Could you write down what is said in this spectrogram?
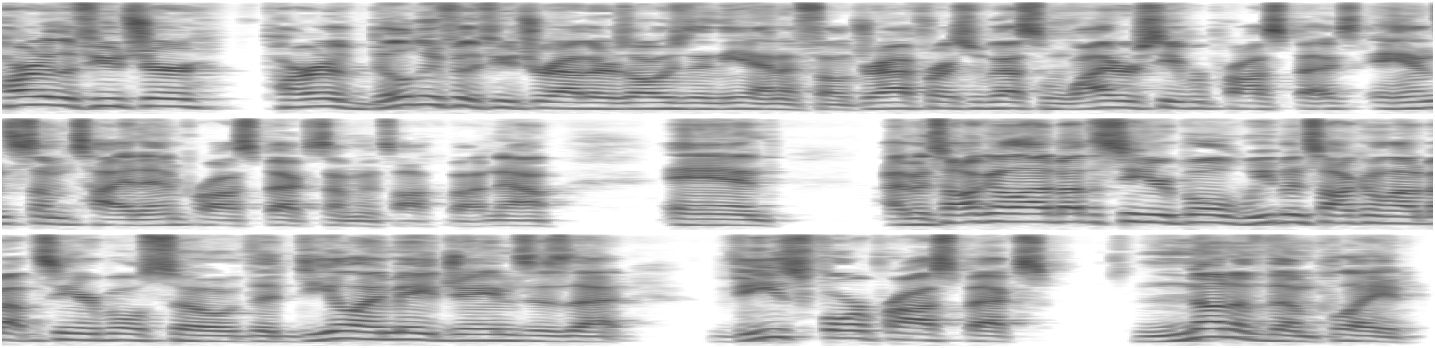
part of the future, part of building for the future, rather, is always in the NFL draft, right? So we've got some wide receiver prospects and some tight end prospects I'm going to talk about now. And I've been talking a lot about the Senior Bowl. We've been talking a lot about the Senior Bowl. So the deal I made, James, is that these four prospects, none of them played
